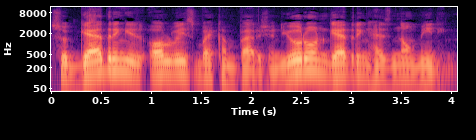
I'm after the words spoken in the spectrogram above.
So gathering is always by comparison. Your own gathering has no meaning.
